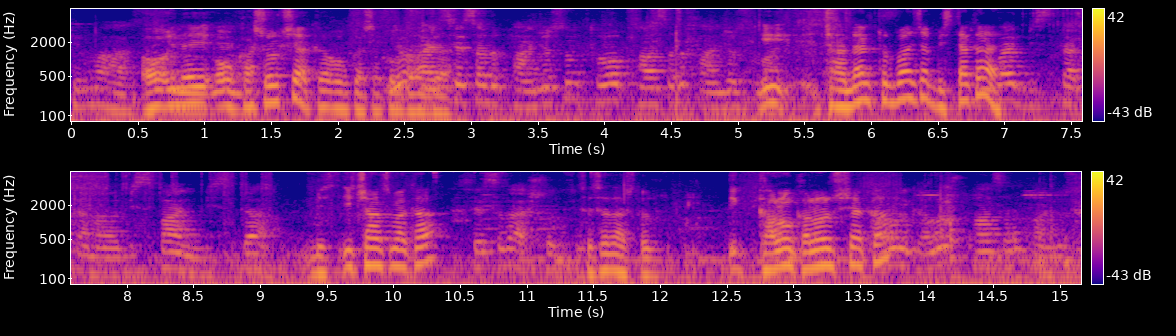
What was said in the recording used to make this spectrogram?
фирма ҳаст о инаи о кашор чи ака о кашор Ё, ай кудаҷа 350 сум то 550 сум и чандак турбаҷа 20 така Бай 20 кана 25 20 20 и чанд сума ака 380 сум 380 и калон калонш чи ака Калони калош 550 сум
